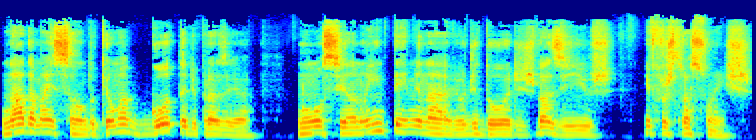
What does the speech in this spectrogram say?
nada mais são do que uma gota de prazer num oceano interminável de dores, vazios e frustrações.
